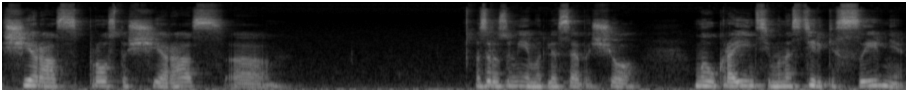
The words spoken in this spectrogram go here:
ще раз, просто ще раз е, зрозуміємо для себе, що ми, українці, ми настільки сильні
